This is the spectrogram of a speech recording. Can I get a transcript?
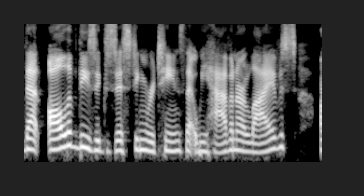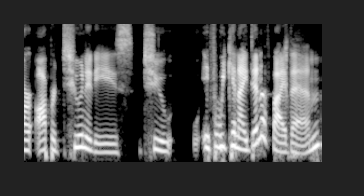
that all of these existing routines that we have in our lives are opportunities to if we can identify them,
